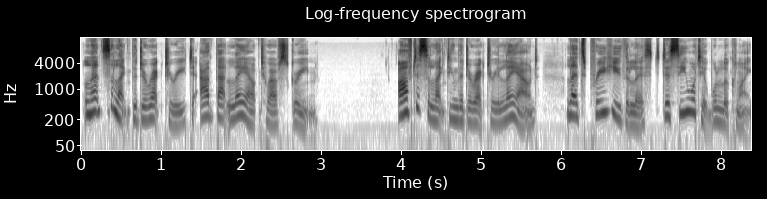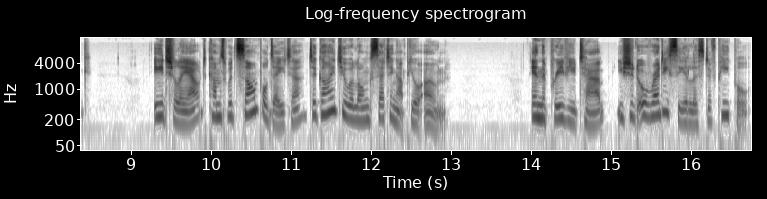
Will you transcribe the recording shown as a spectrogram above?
let's select the directory to add that layout to our screen. After selecting the directory layout, let's preview the list to see what it will look like. Each layout comes with sample data to guide you along setting up your own. In the Preview tab, you should already see a list of people.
